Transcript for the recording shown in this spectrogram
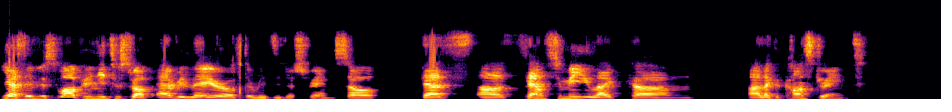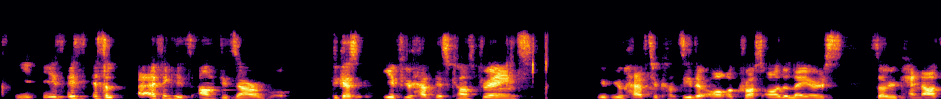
Yes if you swap you need to swap every layer of the residual stream. So that uh, sounds to me like um, uh, like a constraint, it's, it's, it's a, I think it's undesirable because if you have these constraints, you, you have to consider all across all the layers, so you cannot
